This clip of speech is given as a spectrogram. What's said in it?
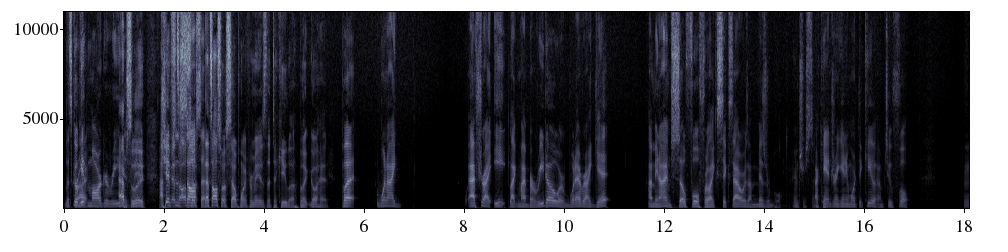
Let's go get Right. margaritas. Absolutely. man. I think Chips that's and also salsa. that's also a sell point for me is the tequila. But go ahead. But when I, after I eat like my burrito or whatever I get, I mean, I am so full for like six hours. I'm miserable. Interesting. I can't drink any more tequila. I'm too full. Hmm.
